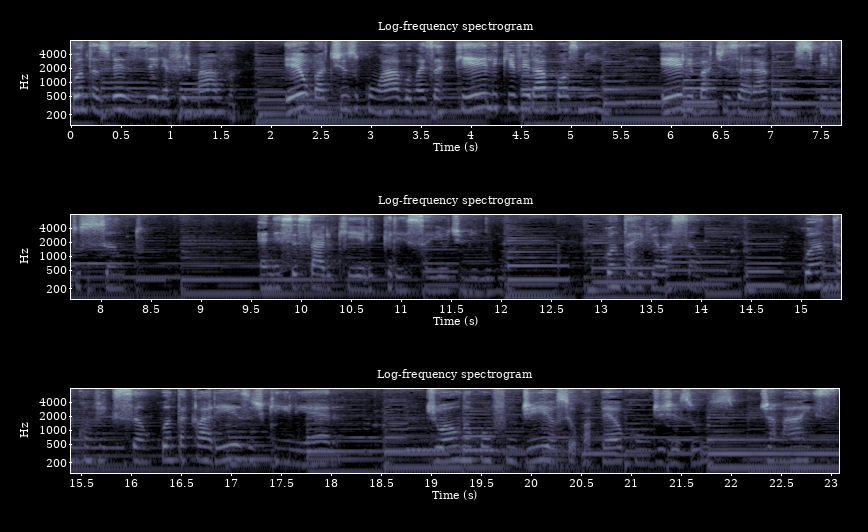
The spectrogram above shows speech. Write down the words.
Quantas vezes ele afirmava: Eu batizo com água, mas aquele que virá após mim, ele batizará com o Espírito Santo. É necessário que ele cresça e eu diminua. Quanta revelação, quanta convicção, quanta clareza de quem ele era. João não confundia o seu papel com o de Jesus, jamais.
